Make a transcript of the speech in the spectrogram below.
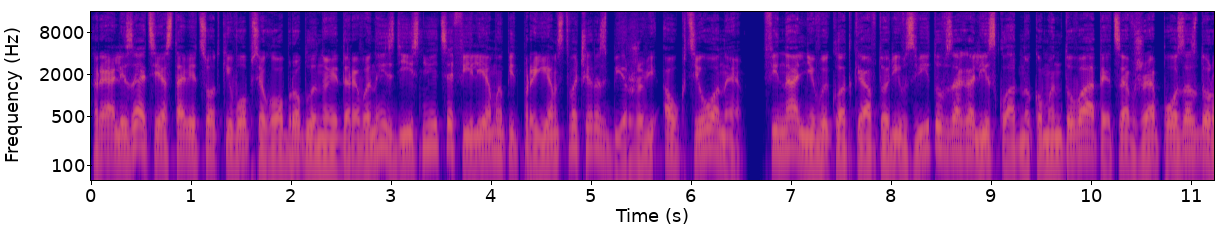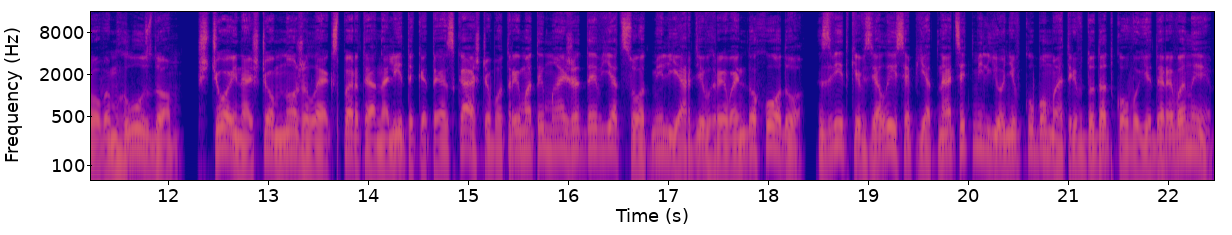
Реалізація 100% обсягу обробленої деревини здійснюється філіями підприємства через біржові аукціони. Фінальні викладки авторів звіту взагалі складно коментувати. Це вже поза здоровим глуздом. Що і на що множили експерти-аналітики ТСК, щоб отримати майже 900 мільярдів гривень доходу, звідки взялися 15 мільйонів кубометрів додаткової деревини.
